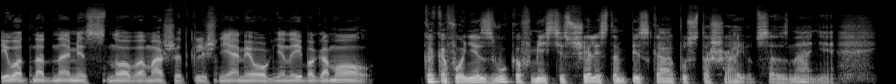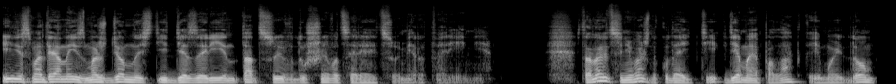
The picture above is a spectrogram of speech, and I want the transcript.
и вот над нами снова машет клешнями огненный богомол. Какофония звуков вместе с шелестом песка опустошают сознание, и, несмотря на изможденность и дезориентацию, в душе воцаряется умиротворение. Становится неважно, куда идти, где моя палатка и мой дом,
